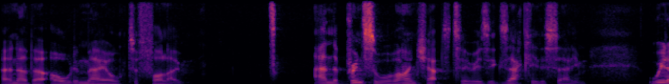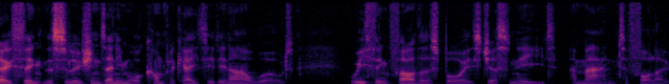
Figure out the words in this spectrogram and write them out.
another older male to follow. And the principle behind chapter 2 is exactly the same. We don't think the solution's any more complicated in our world. We think fatherless boys just need a man to follow.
